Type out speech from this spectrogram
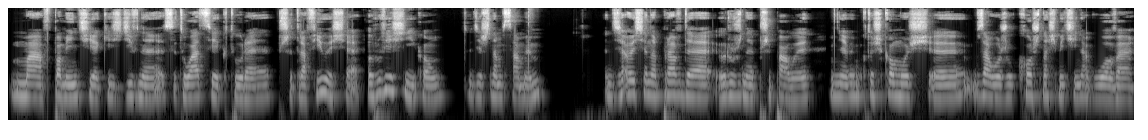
ma w pamięci jakieś dziwne sytuacje, które przytrafiły się rówieśnikom, tudzież nam samym. Działy się naprawdę różne przypały. Nie wiem, ktoś komuś e, założył kosz na śmieci na głowę.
